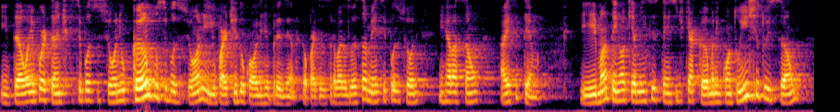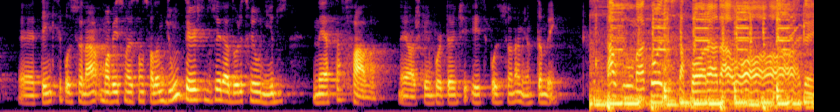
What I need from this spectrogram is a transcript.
então é importante que se posicione, o campo se posicione e o partido qual ele representa, que é o Partido dos Trabalhadores, também se posicione em relação a esse tema. E mantenho aqui a minha insistência de que a Câmara, enquanto instituição, é, tem que se posicionar, uma vez que nós estamos falando de um terço dos vereadores reunidos nesta fala. Né? Eu acho que é importante esse posicionamento também. Alguma coisa está fora da ordem.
